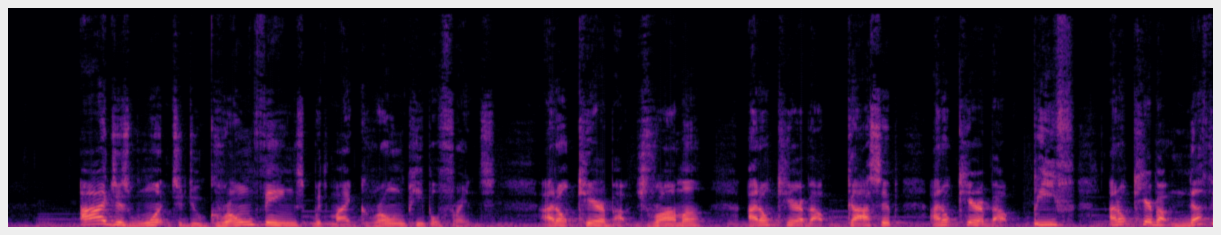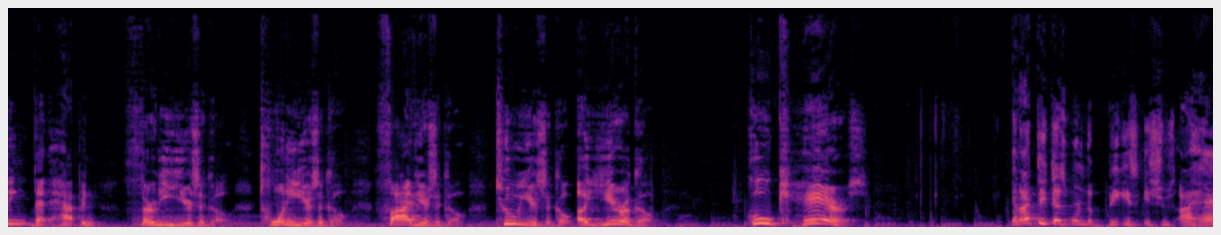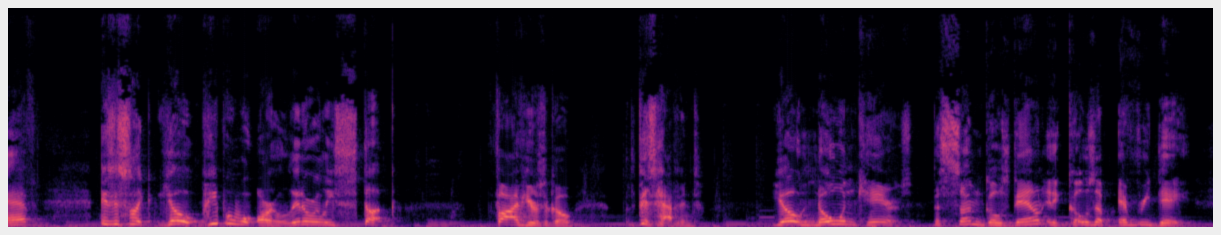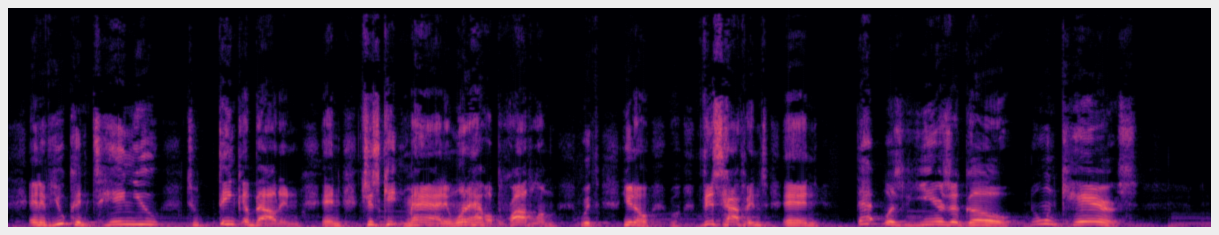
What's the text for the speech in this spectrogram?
I just want to do grown things with my grown people friends. I don't care about drama. I don't care about gossip. I don't care about beef. I don't care about nothing that happened 30 years ago, 20 years ago, five years ago, two years ago, a year ago. Who cares? And I think that's one of the biggest issues I have is it's like, yo, people are literally stuck five years ago. This happened. Yo, no one cares. The sun goes down and it goes up every day. And if you continue to think about and, and just get mad and want to have a problem with, you know, this happened and that was years ago. No one cares.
